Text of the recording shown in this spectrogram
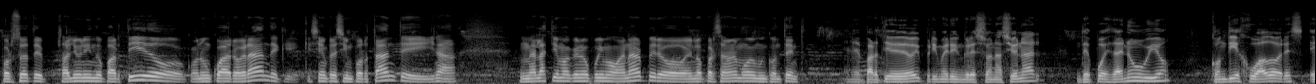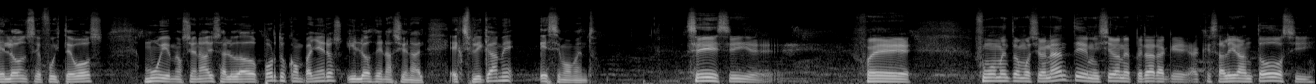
Por suerte salió un lindo partido con un cuadro grande que, que siempre es importante y nada. Una lástima que no pudimos ganar, pero en lo personal me voy muy contento. En el partido de hoy, primero ingresó Nacional, después Danubio, con 10 jugadores, el 11 fuiste vos, muy emocionado y saludado por tus compañeros y los de Nacional. Explícame ese momento. Sí, sí. eh, fue, fue un momento emocionante. Me hicieron esperar a que, a que salieran todos y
